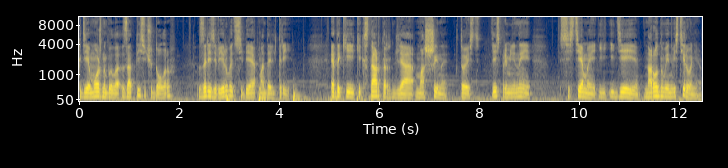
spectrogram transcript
где можно было за 1000 долларов зарезервировать себе модель 3. Эдакий кикстартер для машины, то есть здесь применены системы и идеи народного инвестирования.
